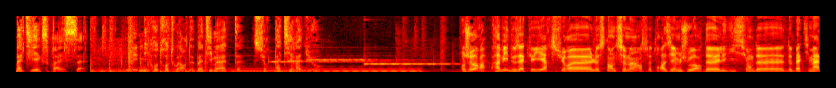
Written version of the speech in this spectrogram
Bâti Express. Les micro-trottoirs de Batimat sur Bâti Radio. Bonjour, ravi de vous accueillir sur euh, le stand Semain en ce troisième jour de l'édition de, de Batimat.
